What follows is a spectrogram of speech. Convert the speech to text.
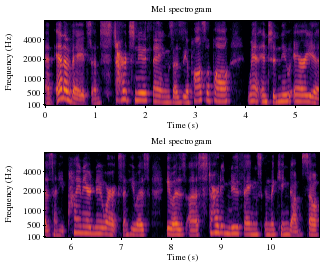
and innovates and starts new things. As the apostle Paul went into new areas and he pioneered new works and he was he was uh, starting new things in the kingdom. So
